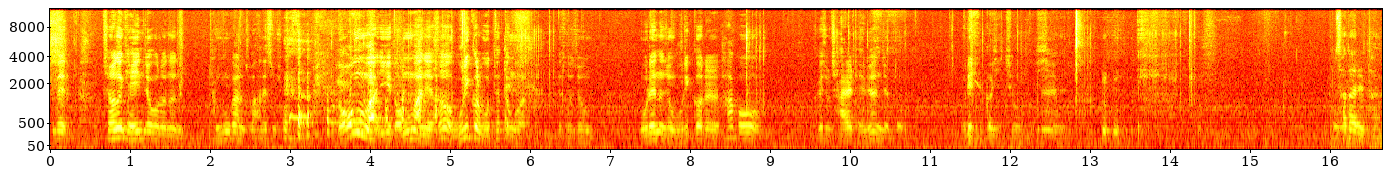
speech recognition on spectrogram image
근데 저는 개인적으로는 당분간은 좀 안 했으면 좋겠어요 너무 많이 이게 너무 많이 해서 우리 걸 못했던 것 같아요 그래서 좀 올해는 좀 우리 거를 하고 그게 좀 잘 되면 이제 또 우리 것이 좋은 것이. 네. 사다리를 타요.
